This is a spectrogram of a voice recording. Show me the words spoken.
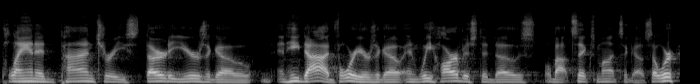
planted pine trees 30 years ago, and he died four years ago, and we harvested those about six months ago. So we're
